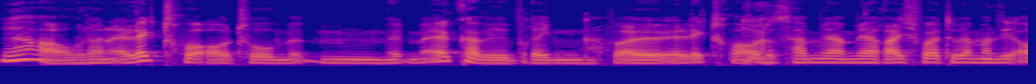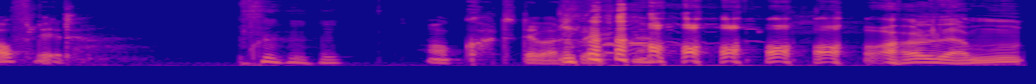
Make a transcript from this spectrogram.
Ja, oder ein Elektroauto mit, mit einem LKW bringen, weil Elektroautos ja. haben ja mehr Reichweite, wenn man sie auflädt. Oh Gott, der war schlecht. Ne? der,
